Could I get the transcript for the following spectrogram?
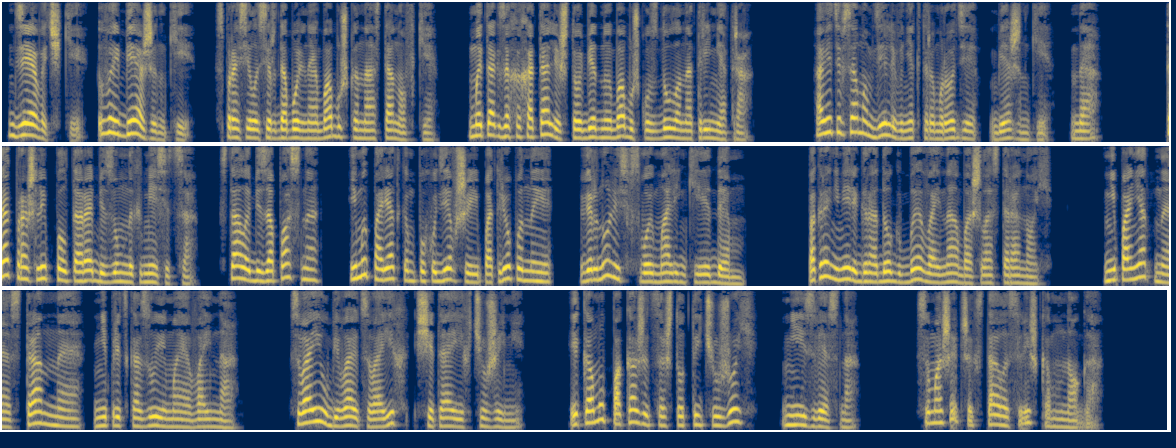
«Девочки, вы беженки», — спросила сердобольная бабушка на остановке. Мы так захохотали, что бедную бабушку сдуло на три метра. А ведь и в самом деле в некотором роде беженки, да. Так прошли полтора безумных месяца. Стало безопасно, и мы, порядком похудевшие и потрепанные, вернулись в свой маленький Эдем. По крайней мере, городок Б война обошла стороной. Непонятная, странная, непредсказуемая война. Свои убивают своих, считая их чужими. И кому покажется, что ты чужой, неизвестно. Сумасшедших стало слишком много.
